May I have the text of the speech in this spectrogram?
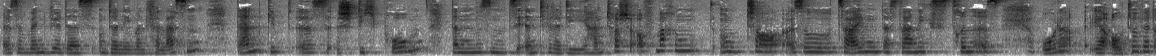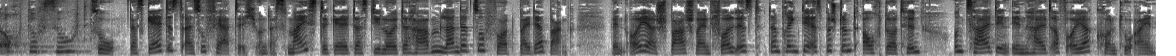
Also wenn wir das Unternehmen verlassen, dann gibt es Stichproben. Dann müssen sie entweder die Handtasche aufmachen und also zeigen, dass da nichts drin ist, oder ihr Auto wird auch durchsucht. So, das Geld ist also fertig und das meiste Geld, das die Leute haben, landet sofort bei der Bank. Wenn euer Sparschwein voll ist, dann bringt ihr es bestimmt auch dorthin und zahlt den Inhalt auf euer Konto ein.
